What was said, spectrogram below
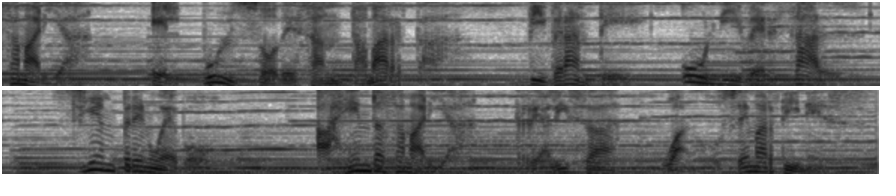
Samaria, el pulso de Santa Marta, vibrante, universal, siempre nuevo. Agenda Samaria, realiza Juan José Martínez.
